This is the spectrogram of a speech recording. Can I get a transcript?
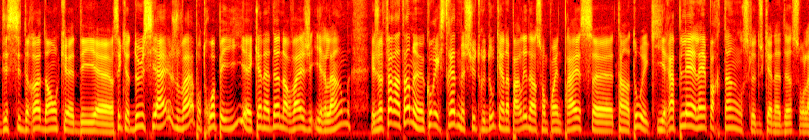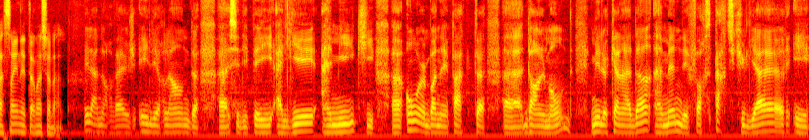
décidera donc euh, des. euh, on sait qu'il y a deux sièges ouverts pour trois pays euh, Canada, Norvège et Irlande. Et je vais te faire entendre un court extrait de M. Trudeau qui en a parlé dans son point de presse euh, tantôt et qui rappelait l'importance du Canada sur la scène internationale. Et la Norvège et l'Irlande, euh, c'est des pays alliés, amis, qui euh, ont un bon impact euh, dans le monde, mais le Canada amène des forces particulières et,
